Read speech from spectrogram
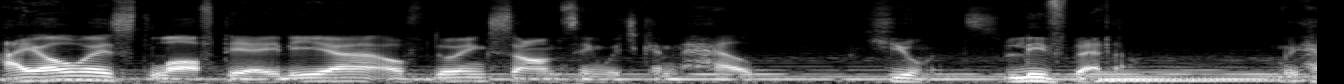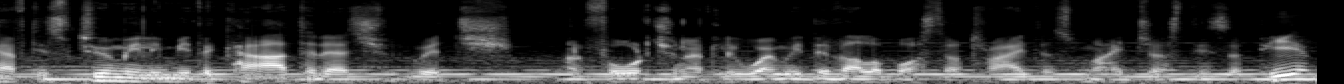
I always love the idea of doing something which can help humans live better. We have this 2 millimeter cartilage, which unfortunately, when we develop osteoarthritis, might just disappear.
